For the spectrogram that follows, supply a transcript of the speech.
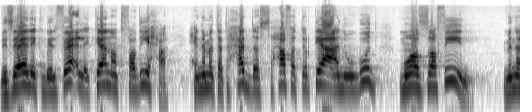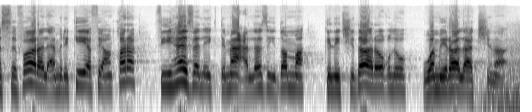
لذلك بالفعل كانت فضيحة حينما تتحدث الصحافة التركية عن وجود موظفين من السفارة الأمريكية في أنقرة في هذا الاجتماع الذي ضم كليتشدار أغلو وميرالا أكشنار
